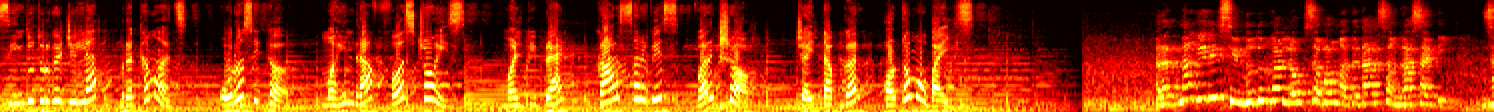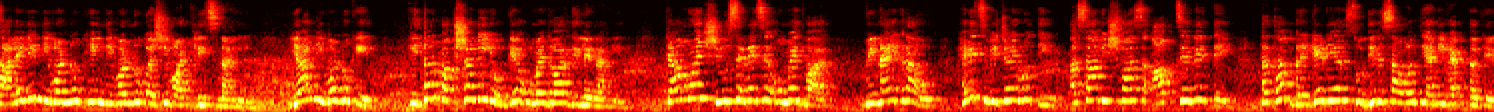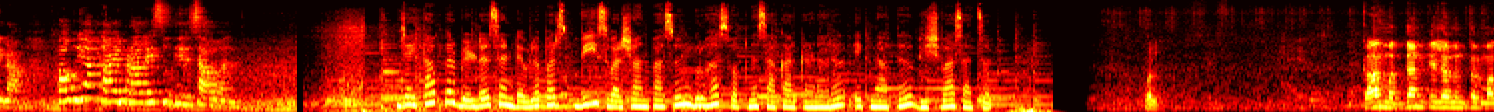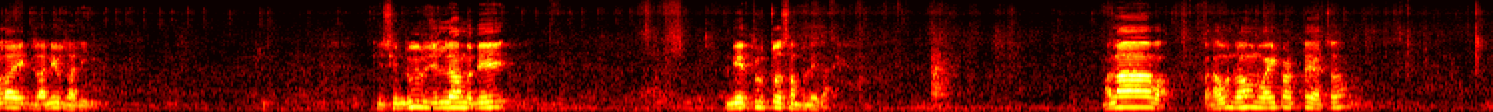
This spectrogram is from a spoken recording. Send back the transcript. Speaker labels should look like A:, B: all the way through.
A: सिंधुदुर्ग जिल्ह्यात प्रथमच ओरोस इथं Mahindra first choice multibrand car service workshop Jaitapkar automobiles.
B: Ratnagiri Sindhudurg Lok Sabha मतदारसंघासाठी झालेली निवडणूक ही निवडणूक अशी वाटलीच नाही. या निवडणुकीत इतर पक्षांनी योग्य उमेदवार दिले नाहीत. त्यामुळे शिवसेनेचे उमेदवार विनायक राऊत हेच विजयी होतील असा विश्वास आपचे नेते तथा ब्रिगेडियर सुधीर सावंत यांनी व्यक्त केला. पाहूया काय म्हणाले Sudhir Sawant.
C: Jaitapkar builders and developers वीस वर्षांपासून गृहस्वप्न साकार करणारं एक नातं विश्वासाचं.
D: बोला.
E: काल मतदान केल्यानंतर मला एक जाणीव झाली की सिंधुदुर्ग जिल्ह्यामध्ये नेतृत्व संपलेलं आहे. मला वा- राहून राहून वाईट वाटतं याचं.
